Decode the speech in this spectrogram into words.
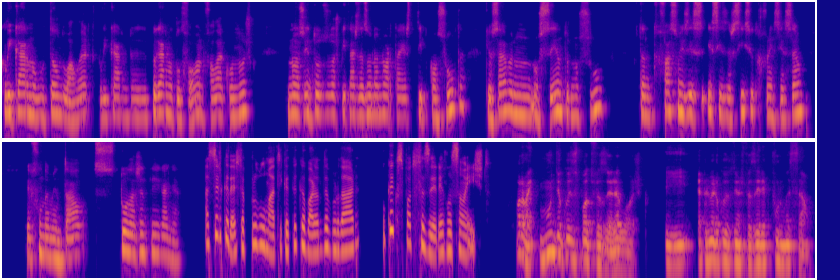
clicar no botão do alert, clicar, pegar no telefone, falar connosco. Nós, em todos os hospitais da Zona Norte, há este tipo de consulta, que eu saiba, no centro, no sul. Portanto, façam esse, esse exercício de referenciação, é fundamental, toda a gente tem a ganhar. Acerca desta problemática que acabaram de abordar, o que é que se pode fazer em relação a isto? Ora bem, muita coisa se pode fazer, é lógico. E a primeira coisa que temos de fazer é formação.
